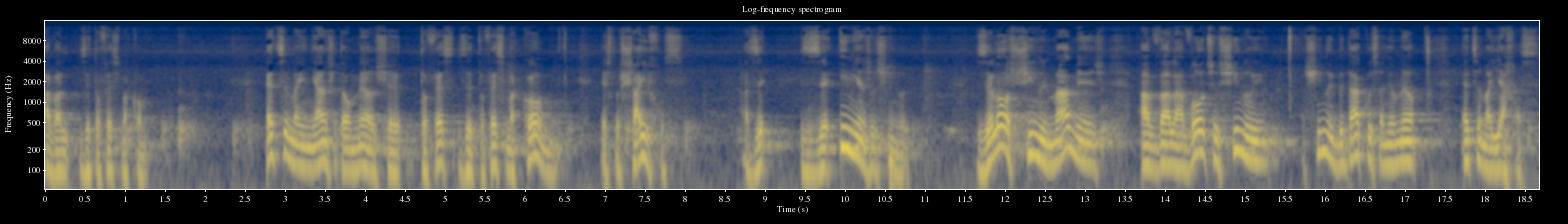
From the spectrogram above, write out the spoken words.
אבל זה תופס מקום. עצם העניין שאתה אומר שזה תופס מקום, יש לו שייכוס. אז זה, זה עניין של שינוי. זה לא שינוי ממש, אבל אבות של שינוי, שינוי בדקוס, אני אומר, עצם היחס.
